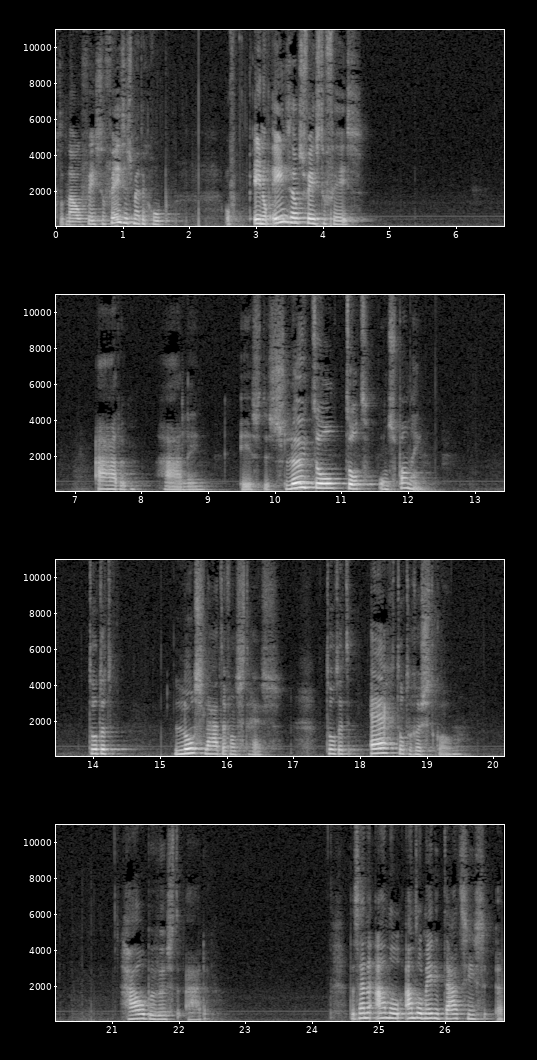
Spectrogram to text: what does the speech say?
of dat nou face-to-face is met een groep, of één op één zelfs face-to-face. Ademhaling is de sleutel tot ontspanning. Tot het loslaten van stress. Tot het echt tot rust komen. Haal bewust adem. Er zijn een aantal, meditaties uh,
